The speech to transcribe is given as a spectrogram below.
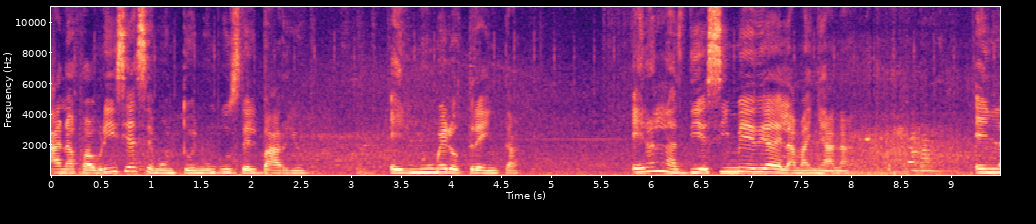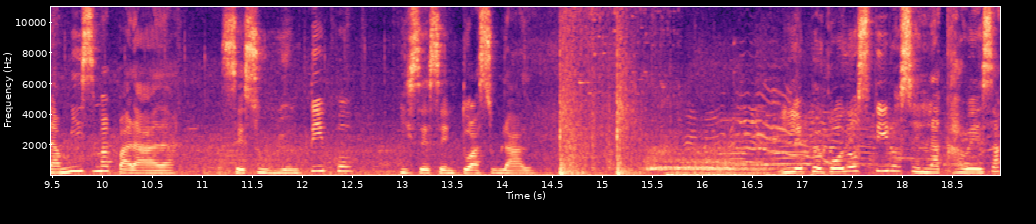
Ana Fabricia se montó en un bus del barrio, el número 30. Eran las diez y media de la mañana. En la misma parada se subió un tipo y se sentó a su lado. Le pegó dos tiros en la cabeza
